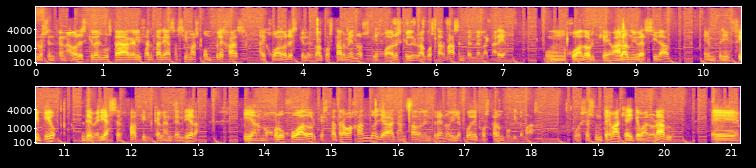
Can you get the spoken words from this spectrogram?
los entrenadores que les gusta realizar tareas así más complejas, hay jugadores que les va a costar menos y jugadores que les va a costar más entender la tarea. Un jugador que va a la universidad, en principio, debería ser fácil que la entendiera. Y a lo mejor un jugador que está trabajando llega cansado al entreno y le puede costar un poquito más. Pues es un tema que hay que valorarlo. Eh,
